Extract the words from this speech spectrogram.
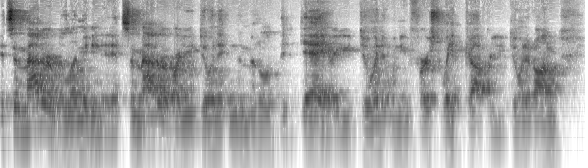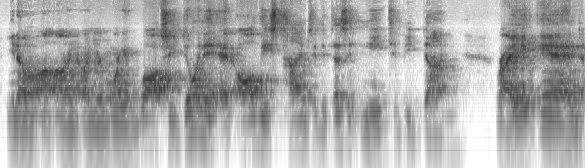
It's a matter of limiting it. It's a matter of are you doing it in the middle of the day? Are you doing it when you first wake up? Are you doing it on, you know, on, on your morning walks? Are you doing it at all these times that it doesn't need to be done? Right? And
